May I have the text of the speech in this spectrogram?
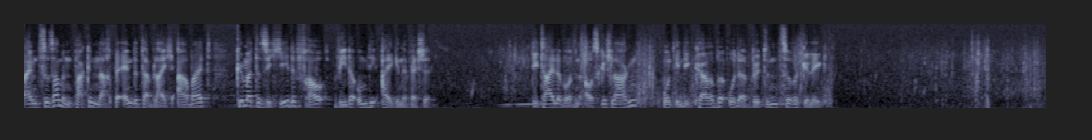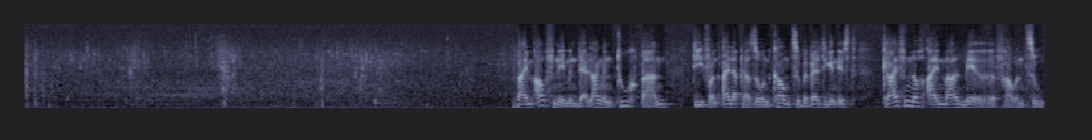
Beim Zusammenpacken nach beendeter Bleicharbeit kümmerte sich jede Frau wieder um die eigene Wäsche. Die Teile wurden ausgeschlagen und in die Körbe oder Bütten zurückgelegt. Beim Aufnehmen der langen Tuchbahn, die von einer Person kaum zu bewältigen ist, greifen noch einmal mehrere Frauen zu.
